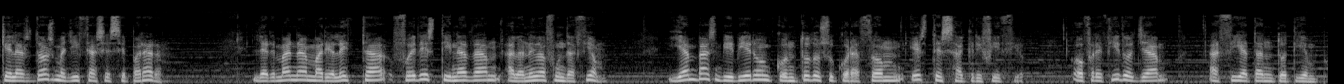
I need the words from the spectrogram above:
que las dos mellizas se separaran. La hermana María Lecta fue destinada a la nueva fundación y ambas vivieron con todo su corazón este sacrificio, ofrecido ya hacía tanto tiempo.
